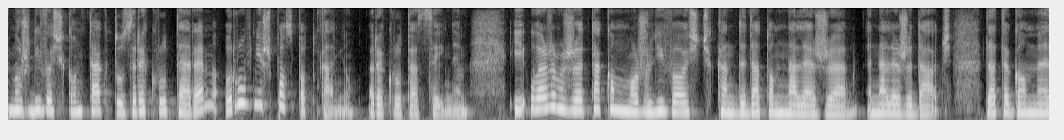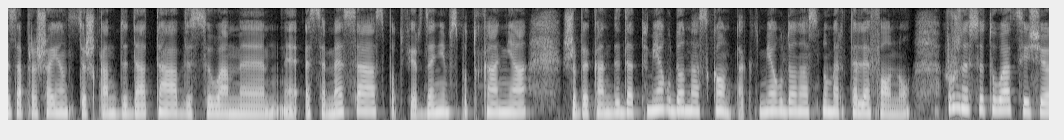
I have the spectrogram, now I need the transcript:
możliwość kontaktu z rekruterem również po spotkaniu rekrutacyjnym. I uważam, że taką możliwość kandydatom należy, należy dać. Dlatego my, zapraszając też kandydata, wysyłamy e, SMS-a z potwierdzeniem spotkania, żeby kandydat miał do nas kontakt, miał do nas numer telefonu. Różne sytuacje się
